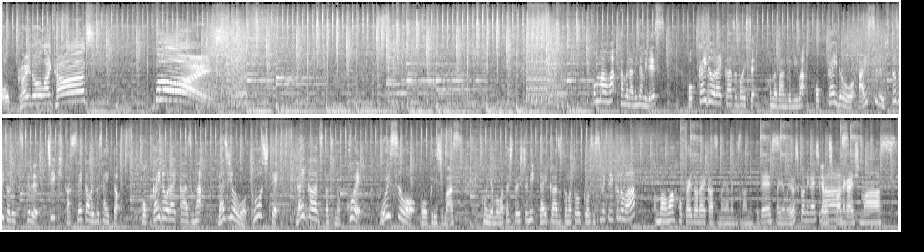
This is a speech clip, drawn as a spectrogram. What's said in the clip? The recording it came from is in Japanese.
北海道ライカーズ!ボーイスこんばんは田村みなみです。北海道ライカーズボイス。この番組は北海道を愛する人々で作る地域活性化ウェブサイト北海道ライカーズがラジオを通してライカーズたちの声ボイスをお送りします。今夜も私と一緒にライカーズとのトークを進めていくのは？こんばんは北海道ライカーズの柳沢美久です。今夜もよろしくお願いします。よろしくお願いします。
